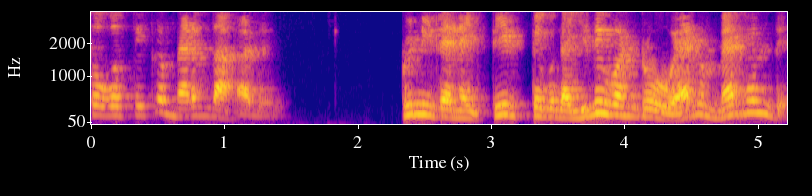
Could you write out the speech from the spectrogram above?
சோகத்துக்கு மறந்தாகாது புனிதனை தீர்த்து விட இது ஒன்றோ மறந்து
